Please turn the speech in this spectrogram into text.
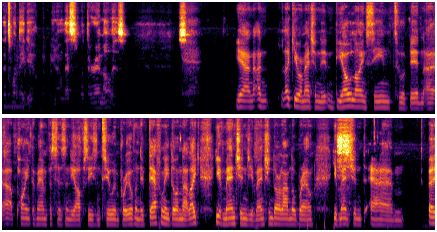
that's what they do. You know, that's what their mo is. So Yeah, and, and like you were mentioning, the, O line seemed to have been a, a point of emphasis in the offseason to improve, and they've definitely done that. Like you've mentioned, you've mentioned Orlando Brown, you've mentioned um, uh,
